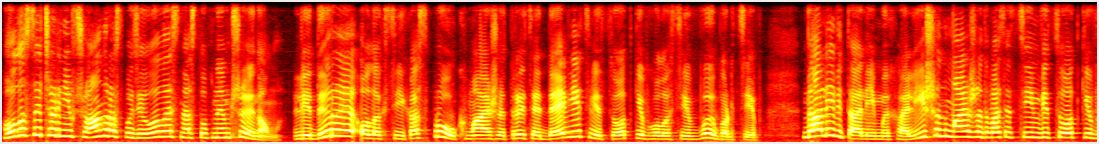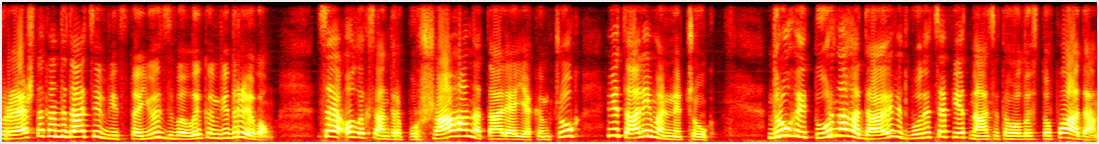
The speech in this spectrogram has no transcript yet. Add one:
Голоси чернівчан розподілились наступним чином: лідирує Олексій Каспрук, майже 39% голосів виборців. Далі Віталій Михалішин, майже 27%. Решта кандидатів відстають з великим відривом. Це Олександр Пуршага, Наталія Якимчук, Віталій Мельничук. Другий тур, нагадаю, відбудеться 15 листопада.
